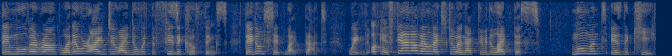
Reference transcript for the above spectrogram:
They move around. Whatever I do, I do with the physical things. They don't sit like that. We, okay, stand up and let's do an activity like this. Movement is the key.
